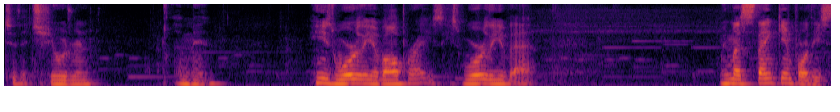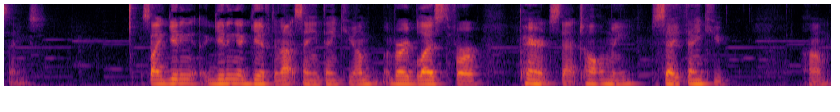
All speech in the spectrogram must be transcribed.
to the children of men. He's worthy of all praise. He's worthy of that. We must thank Him for these things. It's like getting getting a gift and not saying thank you. I'm very blessed for parents that taught me to say thank you. Um,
